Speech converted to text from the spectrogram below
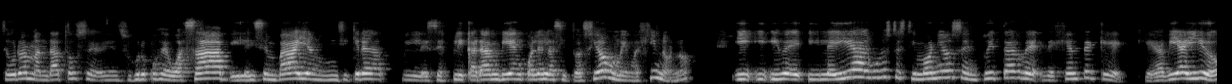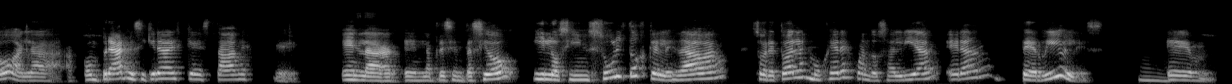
seguro a mandatos en sus grupos de WhatsApp y le dicen vayan, ni siquiera les explicarán bien cuál es la situación, me imagino, ¿no? Y, leía algunos testimonios en Twitter de, gente que, había ido a, la, comprar, ni siquiera es que estaban eh, en, la, en la presentación, y los insultos que les daban, sobre todo a las mujeres cuando salían, eran terribles. Mm. Em,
